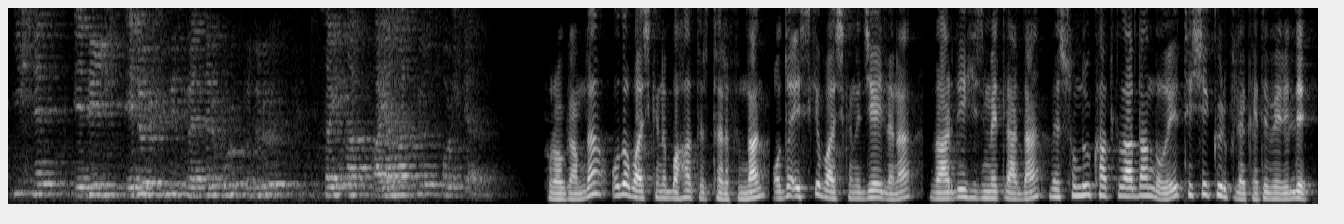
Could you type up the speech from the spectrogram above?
İşnet E-Dönüşüm Hizmetleri Grup Müdürü Sayın Ayhan Akgöz, hoş geldiniz. Programda Oda Başkanı Bahatır tarafından Oda Eski Başkanı Ceylan'a verdiği hizmetlerden ve sunduğu katkılardan dolayı teşekkür plaketi verildi.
